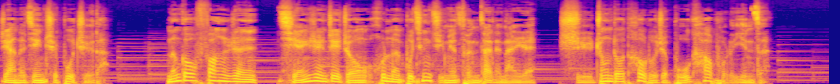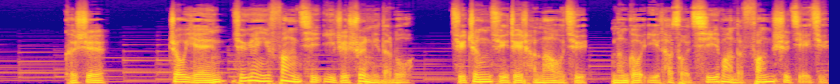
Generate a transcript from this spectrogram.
这样的坚持不值得，能够放任前任这种混乱不清局面存在的男人。始终都透露着不靠谱的因子。可是，周岩却愿意放弃一直顺利的路，去争取这场闹剧能够以他所期望的方式结局。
